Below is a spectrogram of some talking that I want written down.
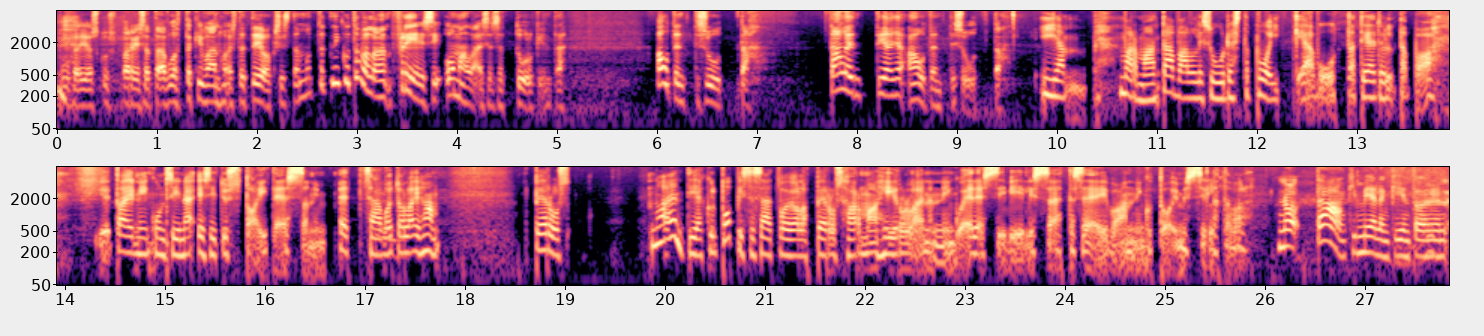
puhe joskus parisataa vuottakin vanhoista teoksista, mutta niin kuin tavallaan freesi omalaisensa tulkinta. Autenttisuutta, talenttia ja autenttisuutta. Ja varmaan tavallisuudesta poikkeavuutta tietyllä tapaa. Tai niin kuin siinä esitystaiteessa, niin että sä voit olla ihan perus No en tiedä, kyllä popissa sä et voi olla perusharmaa hiirulainen niin kuin edes siviilissä, että se ei vaan niin kuin toimi sillä tavalla. No tämä onkin mielenkiintoinen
